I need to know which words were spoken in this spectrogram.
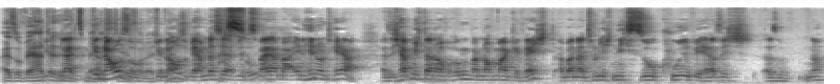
Also wer hatte denn Na, jetzt mehr genauso, von euch genauso. Wir haben das ja, so. es war ja mal ein Hin und Her. Also ich habe mich dann auch irgendwann nochmal gerecht, aber natürlich nicht so cool, wie er sich, also, ne?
